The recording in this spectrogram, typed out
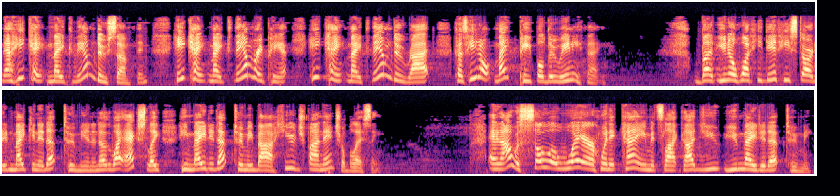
Now, He can't make them do something. He can't make them repent. He can't make them do right because He don't make people do anything. But you know what He did? He started making it up to me in another way. Actually, He made it up to me by a huge financial blessing. And I was so aware when it came, it's like, God, you, you made it up to me.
